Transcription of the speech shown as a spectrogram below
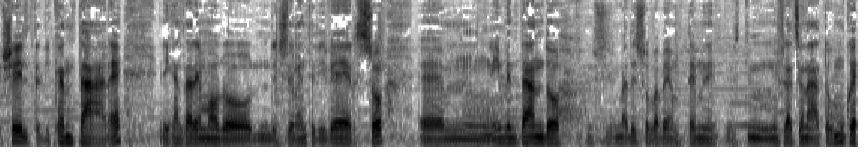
scelta di cantare, di cantare in modo decisamente diverso, ehm, inventando, adesso vabbè è un termine inflazionato, comunque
